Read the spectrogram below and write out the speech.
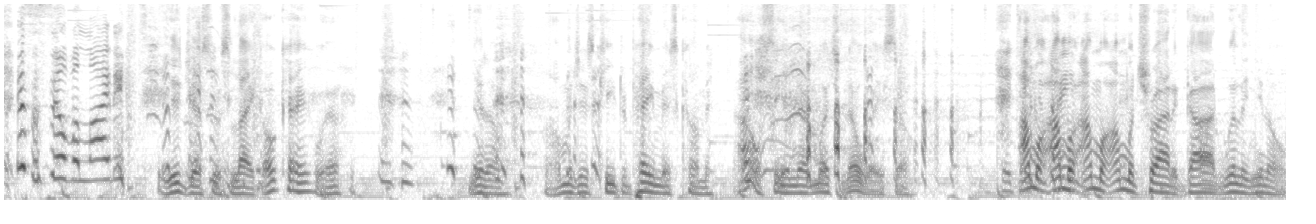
It's a silver lining. It just was like, okay, well, you know, I'm gonna just keep the payments coming. I don't see him that much no way. So I'm the gonna I'm payment. I'm I'm gonna try to, God willing, you know,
